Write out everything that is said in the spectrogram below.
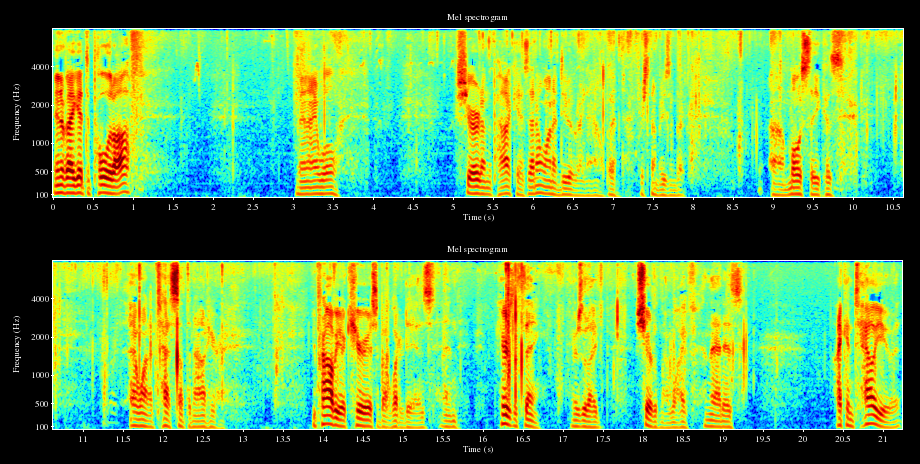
And if I get to pull it off, then I will share it on the podcast. I don't want to do it right now, but for some reason, but uh, mostly because I want to test something out here. You probably are curious about what it is, and here's the thing. Here's what I shared with my wife, and that is, I can tell you it,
